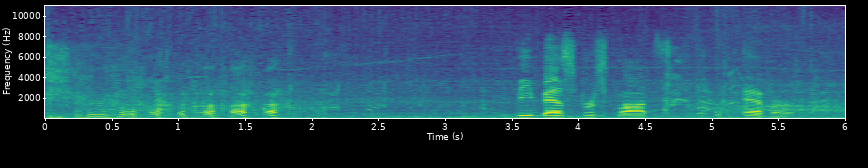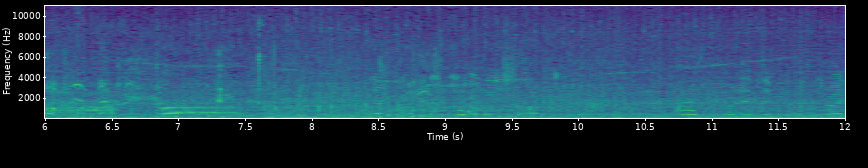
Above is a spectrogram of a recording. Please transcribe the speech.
the best response ever. What is it? Let's try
